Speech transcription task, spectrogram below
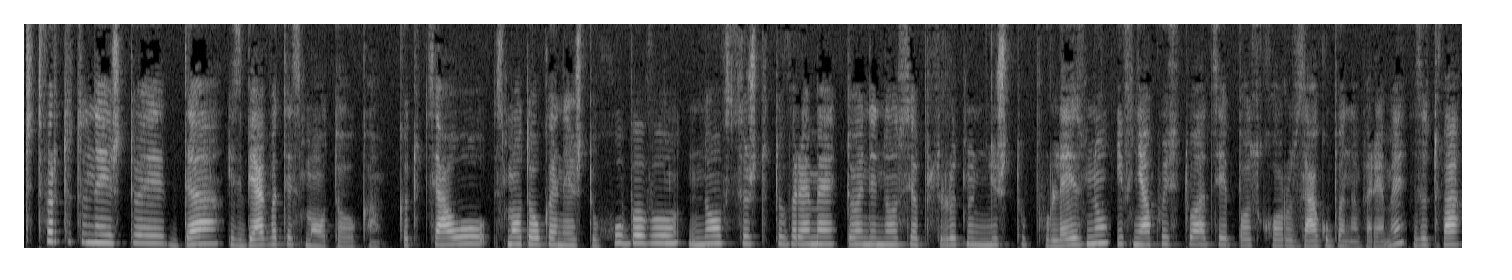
Четвъртото нещо е да избягвате смолтолка. Като цяло, смолтолка е нещо хубаво, но в същото време той не носи абсолютно нищо полезно и в някои ситуации е по-скоро загуба на време. Затова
